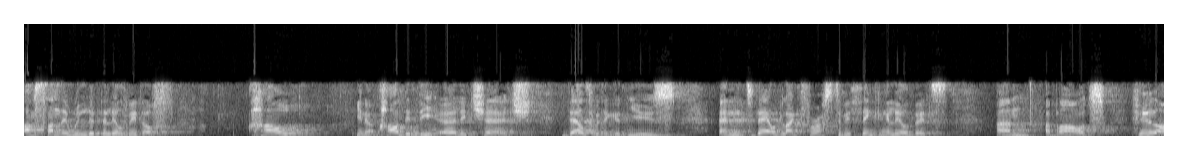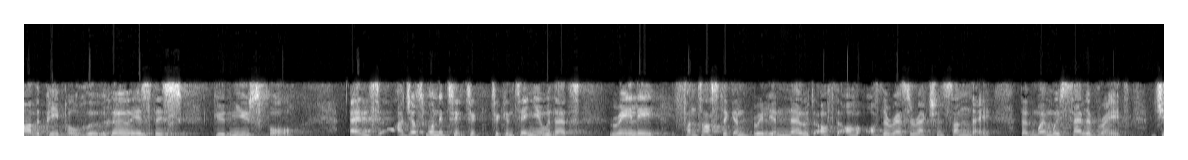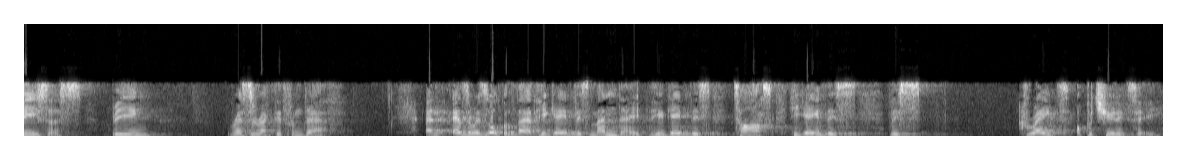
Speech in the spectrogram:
last Sunday we looked a little bit of how, you know, how did the early church dealt with the good news. And today I would like for us to be thinking a little bit um, about who are the people, who, who is this good news for? And I just wanted to, to, to continue with that really fantastic and brilliant note of the, of, of the Resurrection Sunday that when we celebrate Jesus being resurrected from death, and as a result of that, he gave this mandate, he gave this task, he gave this, this great opportunity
